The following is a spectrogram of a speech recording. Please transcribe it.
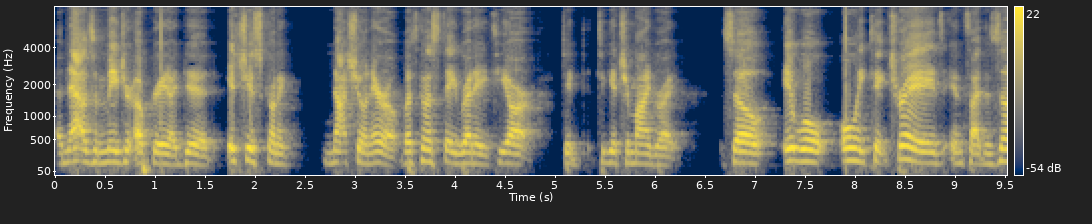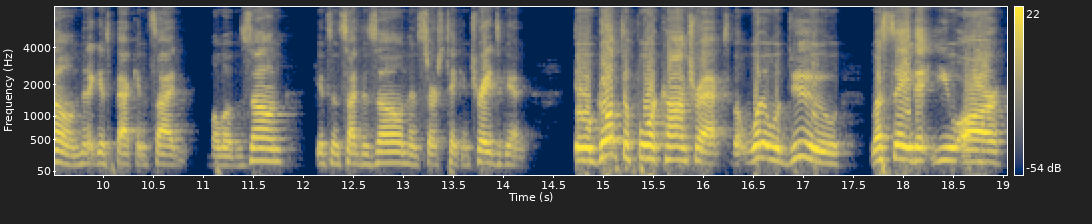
And that was a major upgrade I did. It's just going to not show an arrow, but it's going to stay red ATR to, to get your mind right. So it will only take trades inside the zone. Then it gets back inside below the zone, gets inside the zone, then starts taking trades again. It will go up to four contracts, but what it will do, let's say that you are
